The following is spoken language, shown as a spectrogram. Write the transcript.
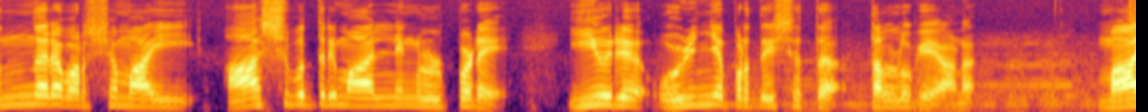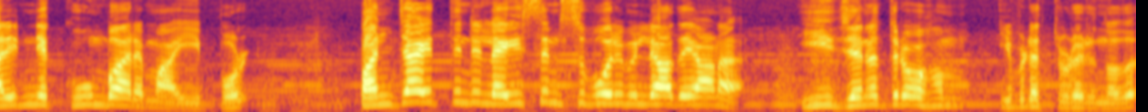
ഒന്നര വർഷമായി ആശുപത്രി മാലിന്യങ്ങൾ ഉൾപ്പെടെ ഈ ഒരു ഒഴിഞ്ഞ പ്രദേശത്ത് തള്ളുകയാണ്. മാലിന്യ കൂമ്പാരമായി ഇപ്പോൾ പഞ്ചായത്തിന്റെ ലൈസൻസ് പോലുമില്ലാതെയാണ് ഈ ജനദ്രോഹം ഇവിടെ തുടരുന്നത്.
